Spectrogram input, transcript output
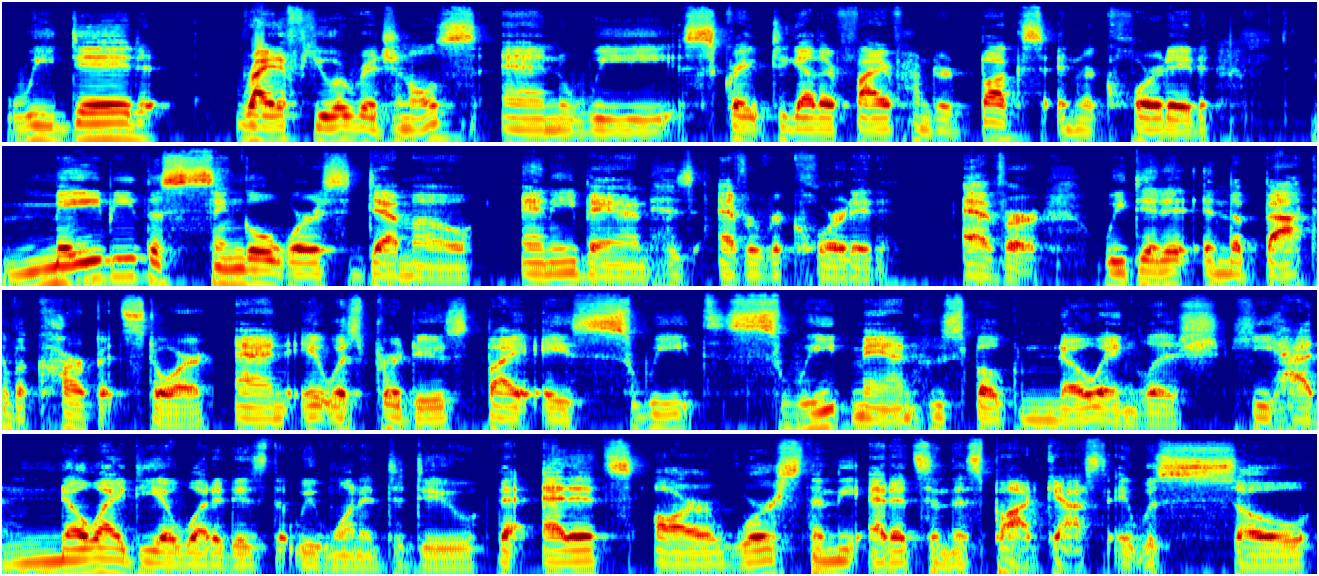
We did write a few originals and we scraped together 500 bucks and recorded maybe the single worst demo any band has ever recorded ever. We did it in the back of a carpet store and it was produced by a sweet, sweet man who spoke no English. He had no idea what it is that we wanted to do. The edits are worse than the edits in this podcast. It was so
